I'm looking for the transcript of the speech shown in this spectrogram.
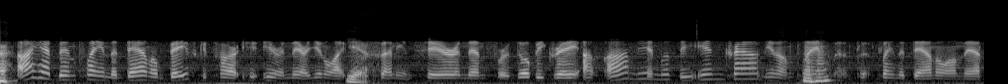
Uh, I had been playing the Dano bass guitar here and there, you know, like Yeah. for Sonny and Cher, and then for Dobie Gray, I'm in with the in crowd. You know, I'm playing Mhm. uh, playing the Dano on that,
